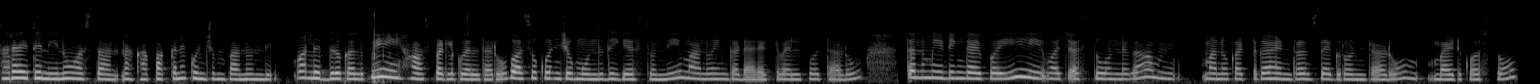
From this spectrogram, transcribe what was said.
సరే అయితే నేను వస్తాను. నాకు ఆ పక్కనే కొంచెం పని ఉంది వాళ్ళిద్దరూ కలిపి హాస్పిటల్కి వెళ్తారు. వసు కొంచెం ముందు దిగేస్తుంది. మను ఇంకా డైరెక్ట్ వెళ్ళిపోతాడు. తను మీటింగ్ అయిపోయి వచ్చేస్తూ ఉండగా మను కరెక్ట్గా ఎంట్రన్స్ దగ్గర ఉంటాడు. బయటకు వస్తూ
